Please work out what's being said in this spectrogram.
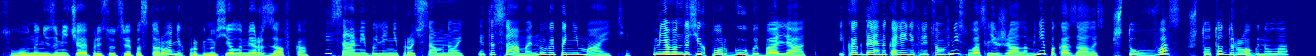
Словно не замечая присутствия посторонних, прогнусела мерзавка. «И сами были не прочь со мной. Это самое, ну вы понимаете. У меня вон до сих пор губы болят. И когда я на коленях лицом вниз у вас лежала, мне показалось, что в вас что-то дрогнуло.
